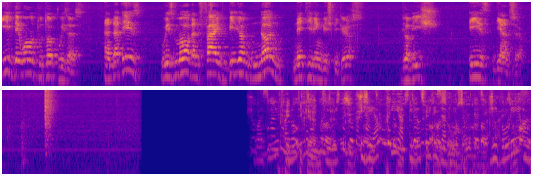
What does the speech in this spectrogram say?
if they want to talk with us, and that is with more than 5 billion non-native English speakers, Globish is the answer. et j'ai appris à piloter des avions. J'ai volé un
